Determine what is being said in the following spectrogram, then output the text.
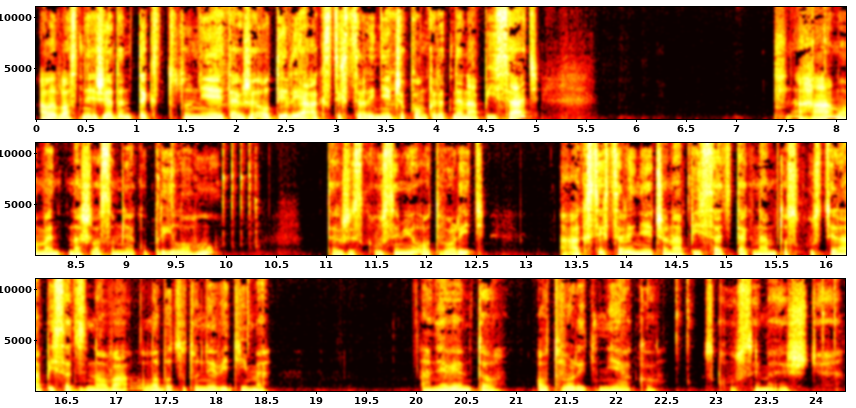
ale vlastne žiaden text tu nie je, takže Otília, ak ste chceli niečo konkrétne napísať, aha, moment, našla som nejakú prílohu, takže skúsim ju otvoriť. A ak ste chceli niečo napísať, tak nám to skúste napísať znova, lebo to tu nevidíme. A neviem to otvoriť nejako. Skúsime ešte.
